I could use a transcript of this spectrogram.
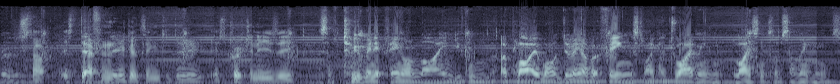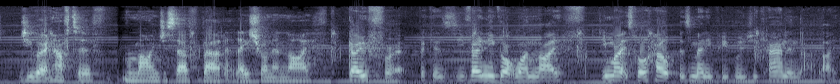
register, it's definitely a good thing to do. It's quick and easy. It's a two minute thing online. You can apply while doing other things like a driving licence or something. You won't have to remind yourself about it later on in life. Go for it because you've only got one life. You might as well help as many people as you can in that life.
